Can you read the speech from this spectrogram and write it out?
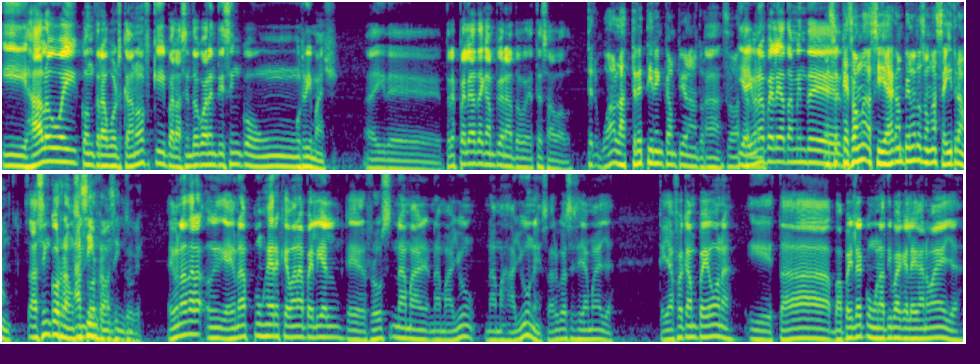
y Holloway contra Volkanovski para 145 un rematch. Ahí de tres peleas de campeonato este sábado. Wow, las tres tienen campeonato. Ah, y hay una pelea también de que son, si es a campeonato, son a seis rounds. a cinco rounds. A cinco cinco, a cinco. Hay, una hay unas mujeres que van a pelear, que Rose Nama, Namayu- Namahayunes, algo así se llama ella, que ella fue campeona y está va a pelear con una tipa que le ganó a ella,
